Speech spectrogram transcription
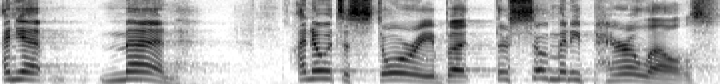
And yet, men, I know it's a story, but there's so many parallels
